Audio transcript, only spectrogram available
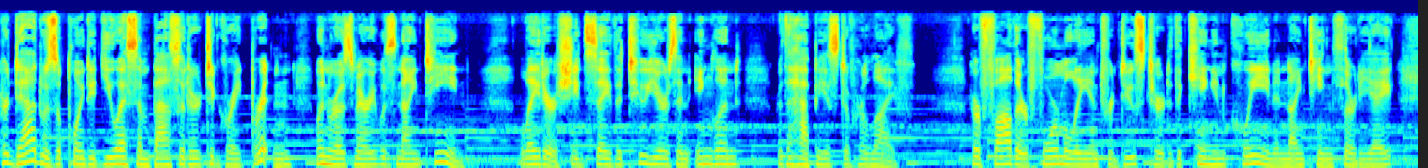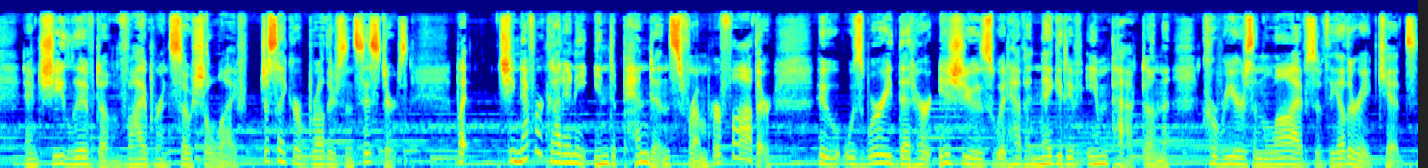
her dad was appointed U.S. ambassador to Great Britain when Rosemary was 19. Later, she'd say the two years in England were the happiest of her life. Her father formally introduced her to the King and Queen in 1938, and she lived a vibrant social life, just like her brothers and sisters. But she never got any independence from her father, who was worried that her issues would have a negative impact on the careers and lives of the other eight kids.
